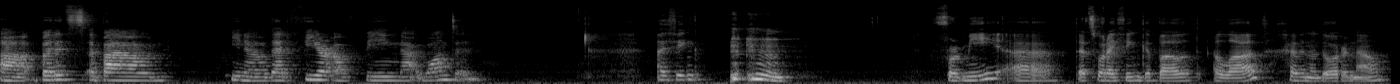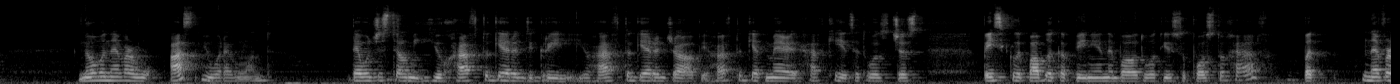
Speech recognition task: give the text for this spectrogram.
Uh, but it's about you know that fear of being not wanted. I think for me, uh, that's what I think about a lot. Having a daughter now, no one ever asked me what I want. They would just tell me, "You have to get a degree. You have to get a job. You have to get married, have kids." It was just basically public opinion about what you're supposed to have, but never.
